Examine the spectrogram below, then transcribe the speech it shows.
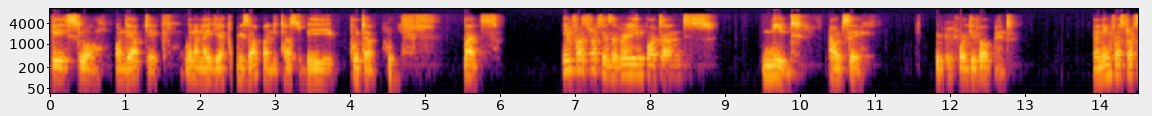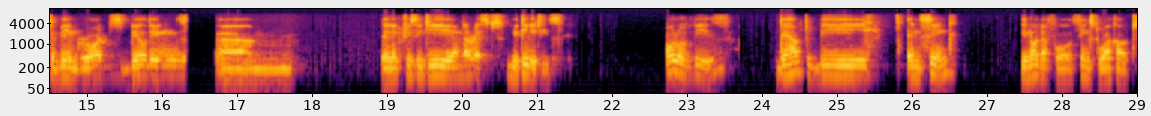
be slow on the uptake when an idea comes up and it has to be put up. But infrastructure is a very important need, I would say, for development. And infrastructure being roads, buildings, um, electricity, and the rest, utilities. All of these, they have to be in sync in order for things to work out,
